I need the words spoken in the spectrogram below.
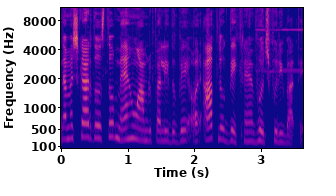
नमस्कार दोस्तों मैं हूँ आम्रपाली दुबे और आप लोग देख रहे हैं भोजपुरी बातें।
